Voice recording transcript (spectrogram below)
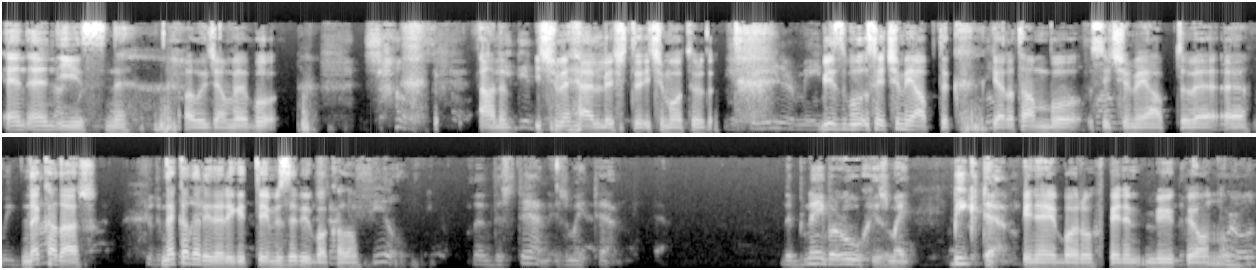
en en iyisini alacağım ve bu Yani içime yerleşti, içime oturdu. Biz bu seçimi yaptık. Yaratan bu seçimi yaptı ve e, ne kadar ne kadar ileri gittiğimizde bir bakalım. Bnei Baruch benim büyük bir onlu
